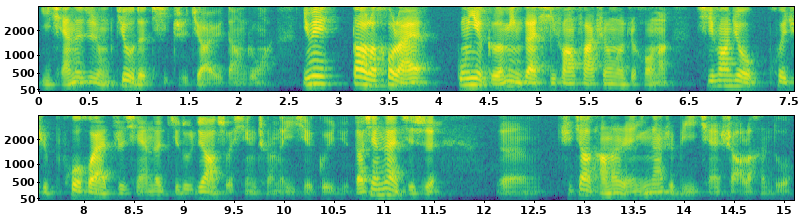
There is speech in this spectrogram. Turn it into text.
以前的这种旧的体制教育当中啊，因为到了后来工业革命在西方发生了之后呢，西方就会去破坏之前的基督教所形成的一些规矩。到现在其实，呃，去教堂的人应该是比以前少了很多。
